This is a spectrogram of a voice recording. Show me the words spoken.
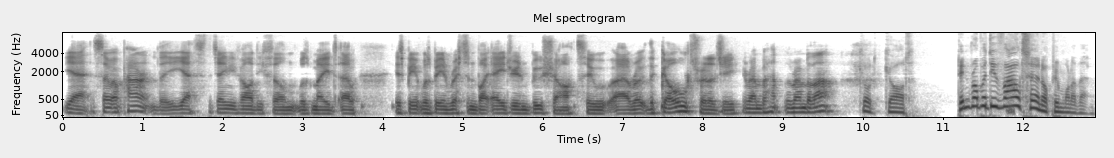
Yeah, so apparently, yes, the Jamie Vardy film was made. Uh, is being was being written by Adrian Butchart, who uh, wrote the Goal trilogy. You remember remember that? Good God! Didn't Robert Duvall turn up in one of them?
